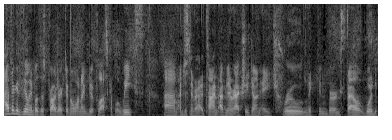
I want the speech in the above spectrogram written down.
I have a good feeling about this project. I've been wanting to do it for the last couple of weeks. Um, I just never had time. I've never actually done a true Lichtenberg style wood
